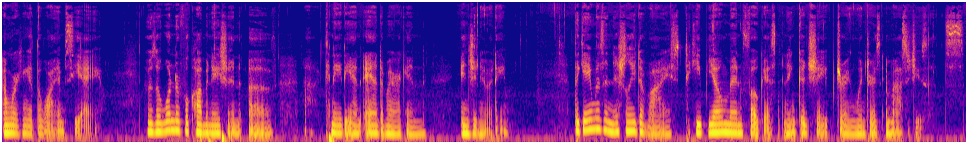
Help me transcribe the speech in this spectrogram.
and working at the YMCA. It was a wonderful combination of uh, Canadian and American ingenuity. The game was initially devised to keep young men focused and in good shape during winters in Massachusetts.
